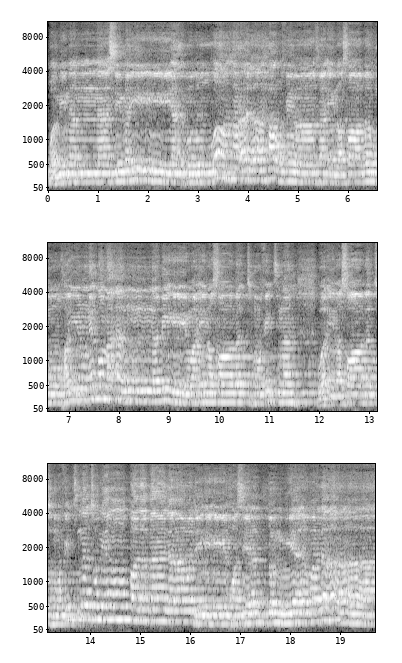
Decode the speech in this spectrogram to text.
ومن الناس من يعبد الله على حرف فإن أصابه خير اطمأن به وإن أصابته فتنة وإن أصابته فتنة انقلب على وجهه خسر الدنيا والآخرة.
